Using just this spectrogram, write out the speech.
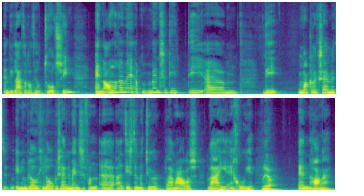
En die laten dat heel trots zien. En de andere me- mensen die, die, ehm, die makkelijk zijn met in hun blootje lopen, zijn de mensen van eh, het is de natuur. Laat maar alles waaien en groeien Ja. en hangen.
